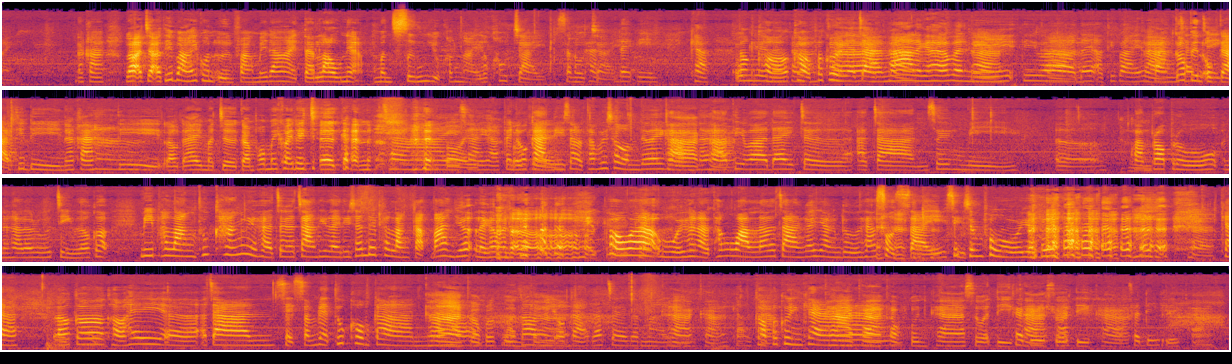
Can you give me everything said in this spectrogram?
นะคะ เราอาจจะอธิบายให้คนอื่นฟังไม่ได้ แต่เราเนี่ยมันซึ้งอยู่ข้างในแล้วเข้าใจสัมเข้าผัสใจ ได้เองค่ะโอเคต้องขอนะคะขอบพระคุณค่ะอาจารย์ค่ะมากเลยนะคะวันนี้ค่ะที่ว่าค่ะได้อธิบายให้ค่ะฟังก็เป็นชัดจโอกาสค่ะที่ดีนะคะอ่าที่เราได้มาเจอกันเพราะไม่ค่อยได้เจอกันใช่บ่อยใช่ค่ะเป็นโอเคโอกาสดีสำหรับท่านผู้ชมด้วยค่ะค่ะนะคะค่ะที่ว่าได้เจออาจารย์ซึ่งมีเอ่อ ความรอบรู้นะคะ แล้วรู้จริงแล้วก็มีพลังทุกครั้งเลยค่ะ เจออาจารย์ทีไรดิฉันได้พลังกลับบ้านเยอะเลยค่ะวันนี้อ๋อโอคเพราะว่าค่โอ้ยขนาดทั้งวันแล้วอาจารย์ก็ยังดูแค่สดใสสีชมพูอยู่ค่ะค่ะแล้วก็ขอให้เอ่ออาจารย์เสร็จสำเร็จทุกโครงการนค่ะขอบพระคุณแล้วก็ค่ะมีโอกาสก็เจอกันใหม่ค่ะค่ะค่ะขอบพระคุณค่ะค่ะค่ะขอบคุณค่ะ สวัสดีสวัสค่ะดีค่ะ สวัสดีค่ะสวัสดีค่ะ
